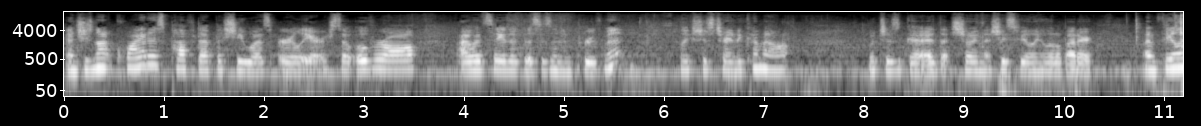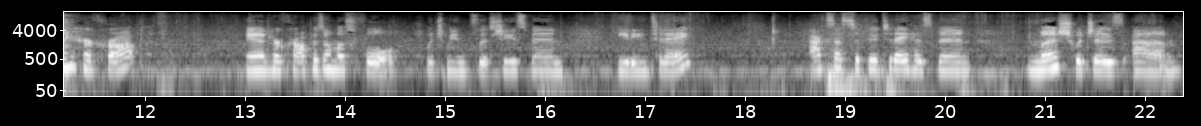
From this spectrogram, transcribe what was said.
And she's not quite as puffed up as she was earlier. So overall, I would say that this is an improvement. Like she's trying to come out, which is good. That's showing that she's feeling a little better. I'm feeling her crop and her crop is almost full, which means that she's been eating today. Access to food today has been mush, which is um,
